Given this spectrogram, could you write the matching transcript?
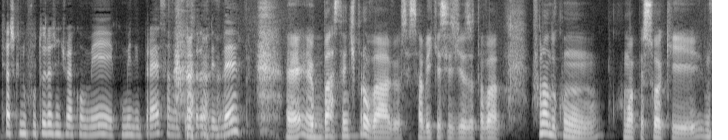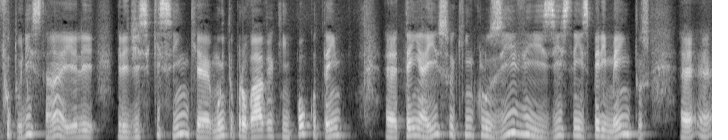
Você acha que no futuro a gente vai comer comida impressa na impressora 3D? é, é, bastante provável. Você sabe que esses dias eu estava falando com, com uma pessoa que um futurista, né? E ele ele disse que sim, que é muito provável que em pouco tempo é, tenha isso, que inclusive existem experimentos. É, é,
